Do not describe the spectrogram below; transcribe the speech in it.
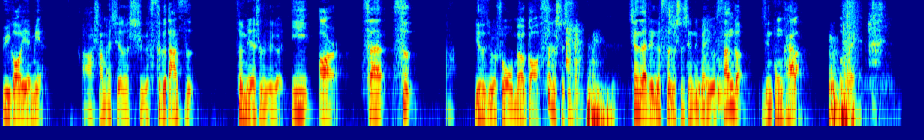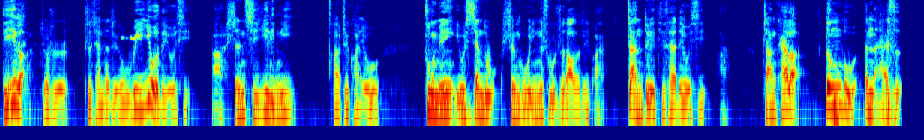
预告页面，啊，上面写的是个四个大字，分别是这个一二三四啊，意思就是说我们要搞四个事情。现在这个四个事情里面有三个已经公开了。OK，第一个就是之前的这个 VU 的游戏啊，神奇一零一啊，这款由。著名游戏监督神谷英树执导的这款战队题材的游戏啊，展开了登陆 NS、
